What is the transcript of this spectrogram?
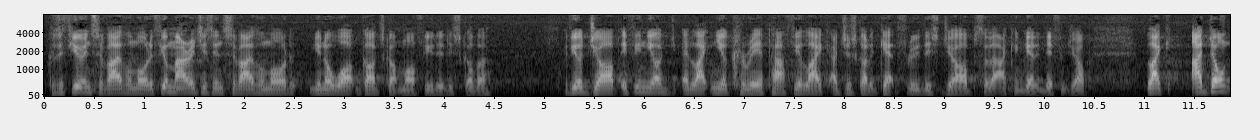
Because if you're in survival mode, if your marriage is in survival mode, you know what? God's got more for you to discover. If your job, if in your like in your career path you're like, I just got to get through this job so that I can get a different job. Like I don't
